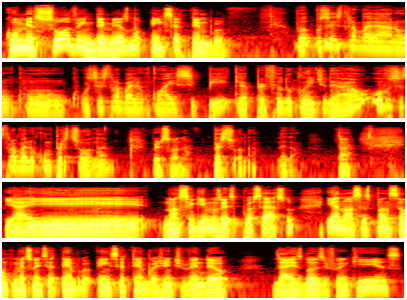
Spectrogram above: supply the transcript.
começou a vender mesmo em setembro. Vocês trabalharam com. Vocês trabalham com ICP, que é perfil do cliente ideal, ou vocês trabalham com persona? Persona. Persona, legal. Tá? E aí nós seguimos esse processo e a nossa expansão começou em setembro. Em setembro a gente vendeu 10, 12 franquias.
